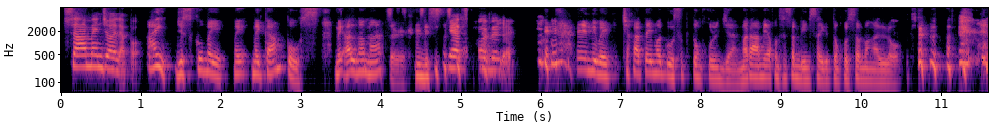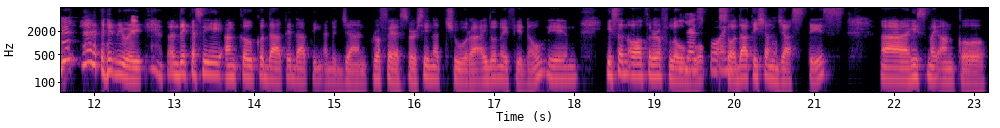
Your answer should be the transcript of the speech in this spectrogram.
Sa Menjola po. Ay, Diyos ko, may, may, may campus. May alma mater. yes, po, direct. anyway, tsaka tayo mag-usap tungkol dyan. Marami akong sasabihin sa iyo tungkol sa mga law. anyway, hindi kasi uncle ko dati, dating ano dyan, professor, si Natura. I don't know if you know him. He's an author of law yes, books. Po, so, dati siyang justice. Uh, he's my uncle.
